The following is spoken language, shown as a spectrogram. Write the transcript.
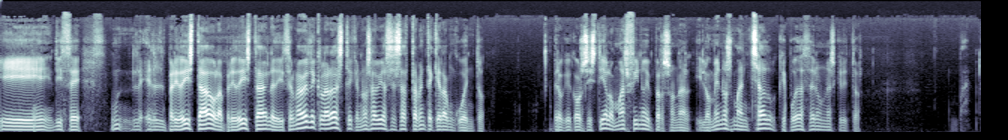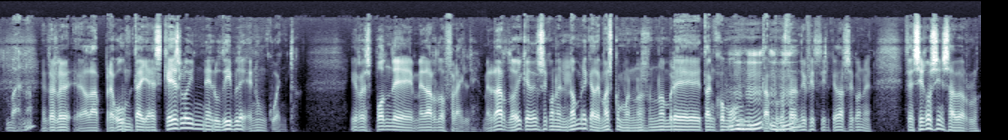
Y dice, el periodista o la periodista le dice, una vez declaraste que no sabías exactamente qué era un cuento, pero que consistía lo más fino y personal y lo menos manchado que puede hacer un escritor. Bueno. Entonces a la pregunta ya es, ¿qué es lo ineludible en un cuento? Y responde Medardo Fraile. Medardo, hay que quédense con el nombre, que además como no es un nombre tan común, tampoco es tan difícil quedarse con él. Dice, sigo sin saberlo.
